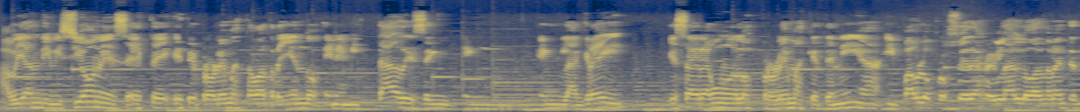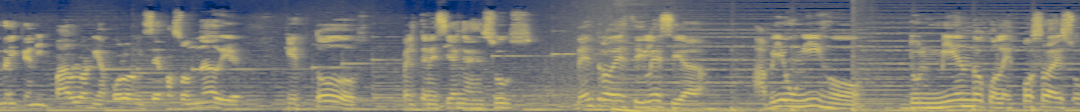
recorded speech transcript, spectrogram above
habían divisiones, este, este problema estaba trayendo enemistades en, en, la Grey, ese era uno de los problemas que tenía y Pablo procede a arreglarlo dándole a entender que ni Pablo, ni Apolo, ni Cefa son nadie, que todos pertenecían a Jesús. Dentro de esta iglesia había un hijo durmiendo con la esposa de su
